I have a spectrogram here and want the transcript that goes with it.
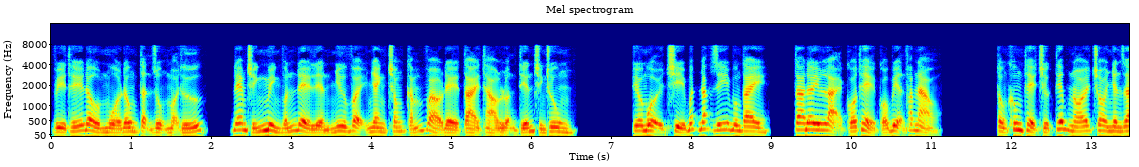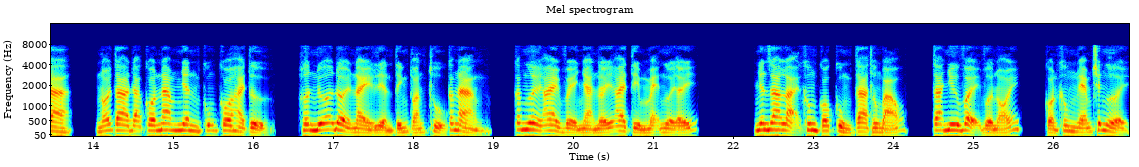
vì thế đầu mùa đông tận dụng mọi thứ, đem chính mình vấn đề liền như vậy nhanh chóng cắm vào đề tài thảo luận tiến chính trung. Tiêu mội chỉ bất đắc dĩ buông tay, ta đây lại có thể có biện pháp nào? Tổng không thể trực tiếp nói cho nhân ra, nói ta đã có nam nhân cũng có hài tử, hơn nữa đời này liền tính toán thủ các nàng, các ngươi ai về nhà nấy ai tìm mẹ người ấy. Nhân ra lại không có cùng ta thông báo, ta như vậy vừa nói, còn không ném chết người.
